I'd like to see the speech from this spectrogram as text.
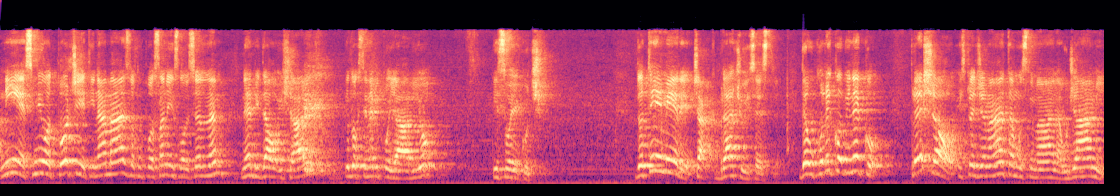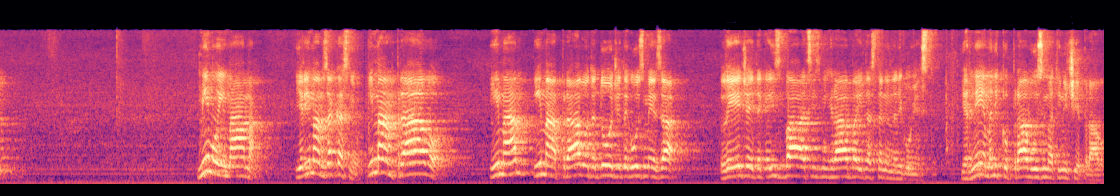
nije smio odpočeti namaz dok mu poslanik sallallahu alejhi ve sellem ne bi dao išaret ili dok se ne bi pojavio iz svoje kući. Do te mjere, čak braćo i sestre, da ukoliko bi neko prešao ispred džemata muslimana u džami mimo imama, jer imam zakasnio, imam pravo, imam ima pravo da dođe da ga uzme za leđa i da ga izbaci iz mihraba i da stane na njegov mjesto. Jer nema niko pravo uzimati ničije pravo.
